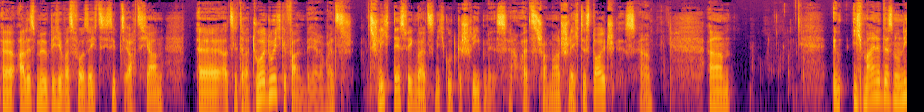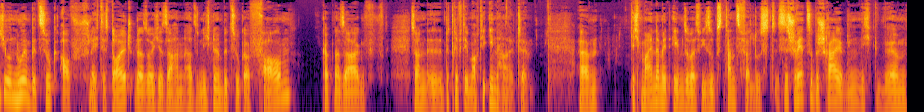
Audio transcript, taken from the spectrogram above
äh, alles Mögliche, was vor 60, 70, 80 Jahren äh, als Literatur durchgefallen wäre, weil es Schlicht deswegen, weil es nicht gut geschrieben ist, ja, weil es schon mal schlechtes Deutsch ist. Ja. Ähm, ich meine das nun nicht nur in Bezug auf schlechtes Deutsch oder solche Sachen, also nicht nur in Bezug auf Form, könnte man sagen, sondern äh, betrifft eben auch die Inhalte. Ähm, ich meine damit eben sowas wie Substanzverlust. Es ist schwer zu beschreiben. Ich, ähm,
